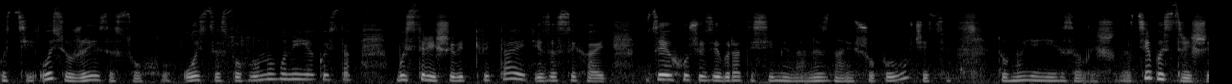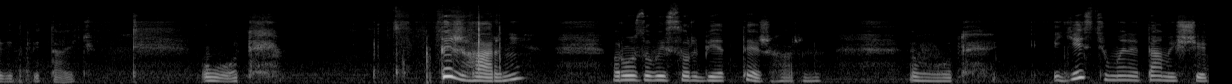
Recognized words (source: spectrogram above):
Оці, ось уже і засохло. Ось засохло. Ну вони якось так швидше відквітають і засихають. Це я хочу зібрати сімена. Не знаю, що вийде, тому я їх залишила. Ці швидше відквітають. От. Теж гарні. Розовий сорбет теж гарно. От. Є у мене там ще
